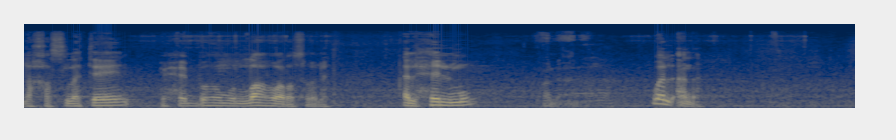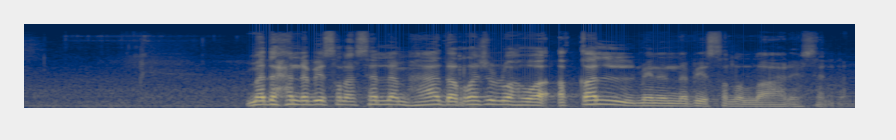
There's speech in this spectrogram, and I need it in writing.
لخصلتين يحبهم الله ورسوله الحلم والأنا. مدح النبي صلى الله عليه وسلم هذا الرجل وهو أقل من النبي صلى الله عليه وسلم.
